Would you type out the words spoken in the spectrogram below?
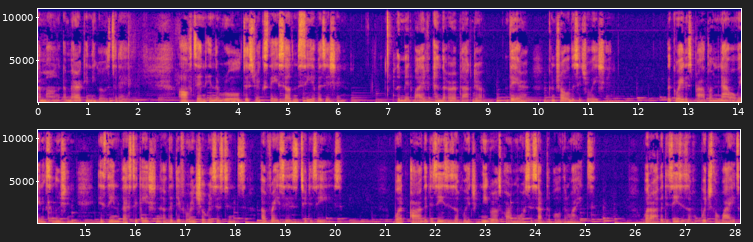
among American Negroes today. Often in the rural districts, they seldom see a physician. The midwife and the herb doctor there control the situation. The greatest problem now awaiting solution is the investigation of the differential resistance of races to disease. What are the diseases of which Negroes are more susceptible than whites? What are the diseases of which the whites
